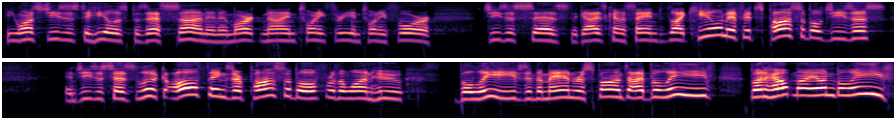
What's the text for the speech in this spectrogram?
He wants Jesus to heal His possessed son. And in Mark 9 23 and 24, Jesus says, the guy's kind of saying, like, heal him if it's possible, Jesus. And Jesus says, Look, all things are possible for the one who believes. And the man responds, I believe, but help my unbelief.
